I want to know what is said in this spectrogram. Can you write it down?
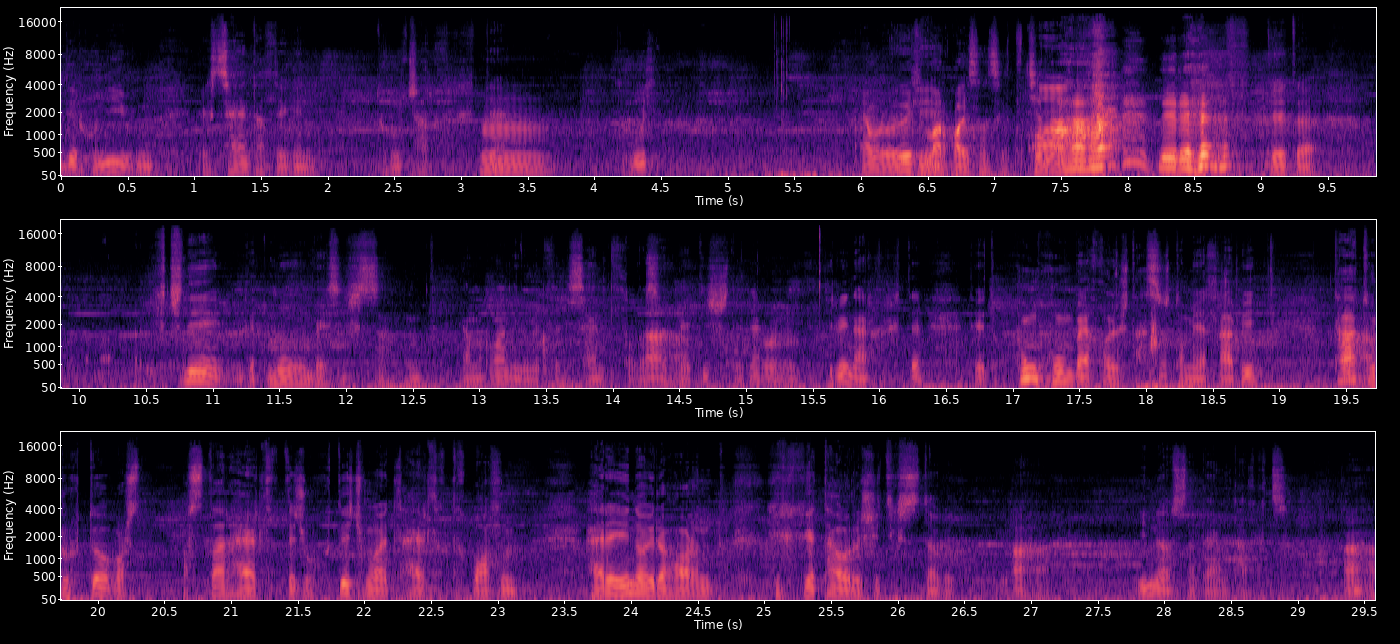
энэ дээр хүний юу нь яг сайн талыг нь төрүүлж харах хэрэгтэй. Тэгвэл ямар уйлмаар гоё сонсогдож байна. Нэрээ. Тэгээд хичнээн ингээд муу хүн байсан гэсэн хүнд ямарваа нэг мэдээ сайн тал угаасаа байдэн шүү дээ. Тэрийг харах хэрэгтэй. Тэгээд хүн хүн байх хоёрт асар том ялгаа бий. Та төрөктөө бусдаар хайрлагдаж өгөхтэй ч юм уу хайрлагдах болно. Харин энэ хоёрын хооронд хэрэгээ та өөрөө шийдэх ёстой гэдэг. Аха. Энэ бас надад амар таалагдсан. Аха.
